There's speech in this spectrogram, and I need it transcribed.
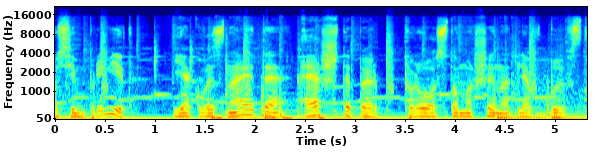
Усім привіт! Як ви знаєте, Еш тепер просто машина для вбивств.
